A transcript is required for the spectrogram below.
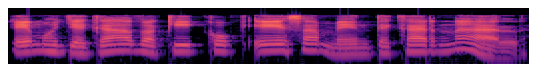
hemos llegado aquí con esa mente carnal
